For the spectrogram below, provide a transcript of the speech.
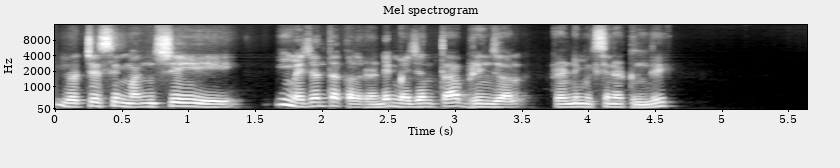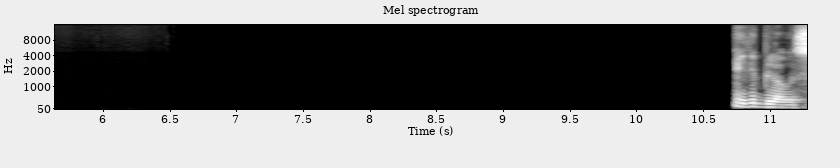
ఇది వచ్చేసి మంచి మెజంతా కలర్ అండి. మెజంతా బ్రింజాల్ రెండు మిక్స్ అయినట్టుంది. ఇది బ్లౌజ్.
